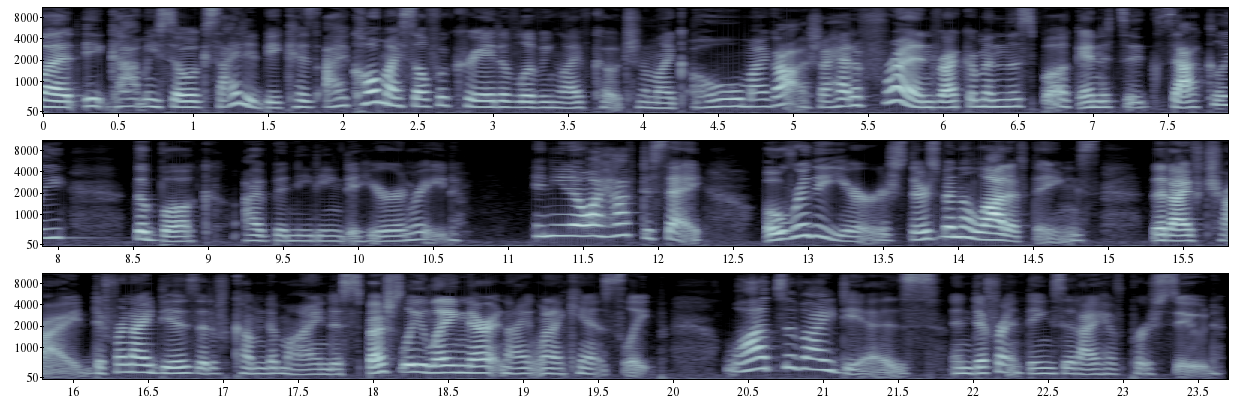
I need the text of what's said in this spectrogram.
but it got me so excited because I call myself a creative living life coach. And I'm like, oh my gosh, I had a friend recommend this book, and it's exactly the book I've been needing to hear and read. And you know, I have to say, over the years, there's been a lot of things that I've tried, different ideas that have come to mind, especially laying there at night when I can't sleep. Lots of ideas and different things that I have pursued.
